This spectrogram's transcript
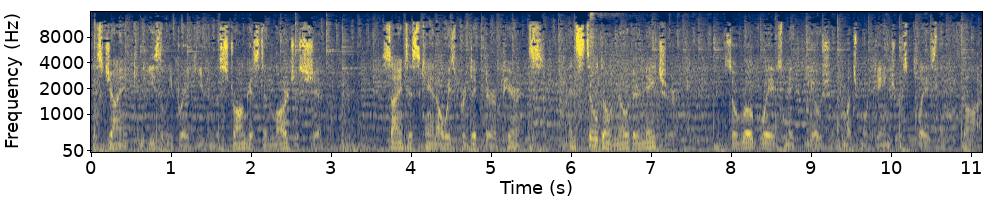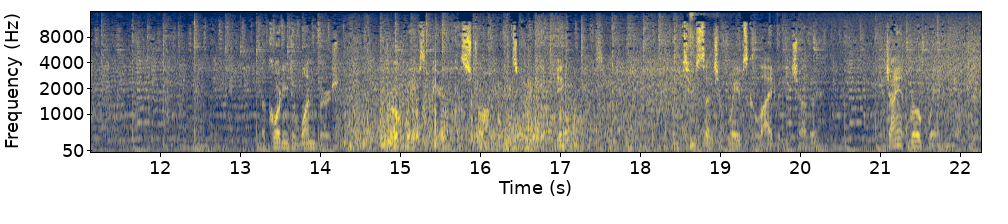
This giant can easily break even the strongest and largest ship. Scientists can't always predict their appearance, and still don't know their nature, so rogue waves make the ocean a much more dangerous place than we thought. According to one version, rogue waves appear because strong winds create big waves. When two such of waves collide with each other, a giant rogue wave may appear.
